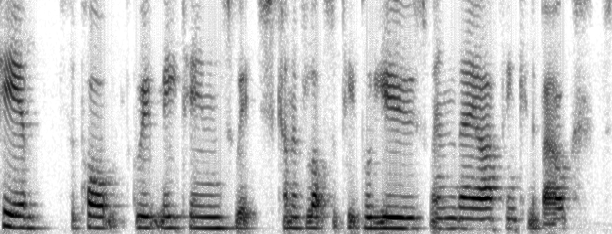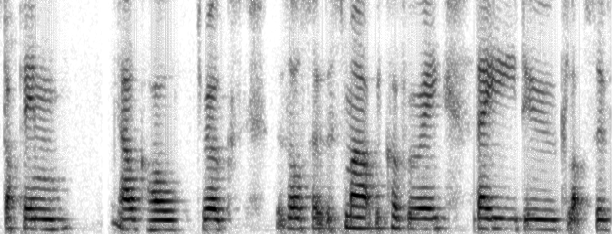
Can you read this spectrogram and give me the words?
peer support group meetings, which kind of lots of people use when they are thinking about stopping alcohol, drugs. There's also the Smart Recovery. They do lots of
